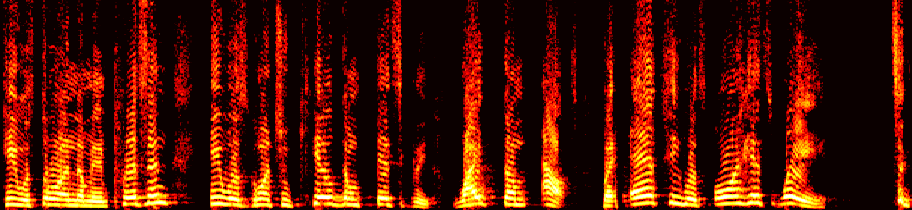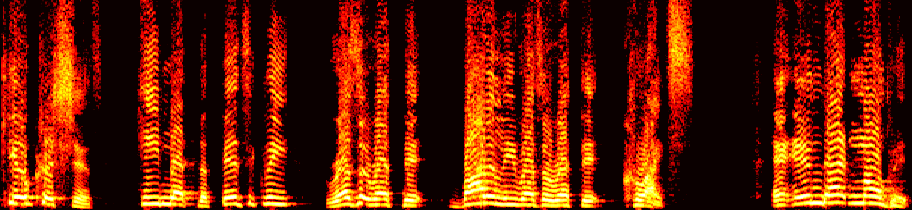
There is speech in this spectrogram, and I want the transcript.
He was throwing them in prison. He was going to kill them physically, wipe them out. But as he was on his way to kill Christians, he met the physically resurrected, bodily resurrected Christ. And in that moment,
